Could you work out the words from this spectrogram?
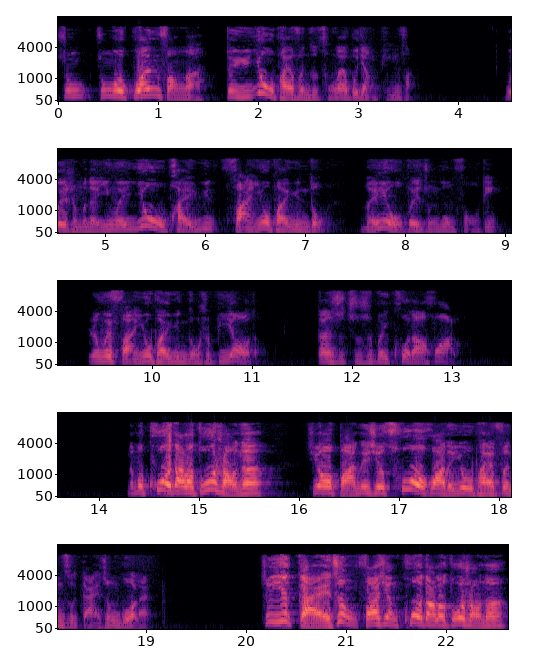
中中国官方啊，对于右派分子从来不讲平反，为什么呢？因为右派运反右派运动没有被中共否定。认为反右派运动是必要的，但是只是被扩大化了。那么扩大了多少呢？就要把那些错化的右派分子改正过来。这一改正，发现扩大了多少呢？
